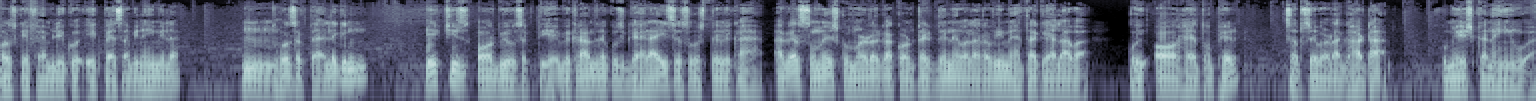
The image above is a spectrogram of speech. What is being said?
और उसके फैमिली को एक पैसा भी नहीं मिला। हम्म हो सकता है, लेकिन एक चीज़ और भी हो सकती है। विक्रांत ने कुछ गहराई से सोचते हुए कहा, अगर सुमेश को मर्डर का कॉन्ट्रैक्ट देने वाला रवि मेहता के अलावा कोई और है तो फिर सबसे बड़ा घाटा उमेश का नहीं हुआ।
